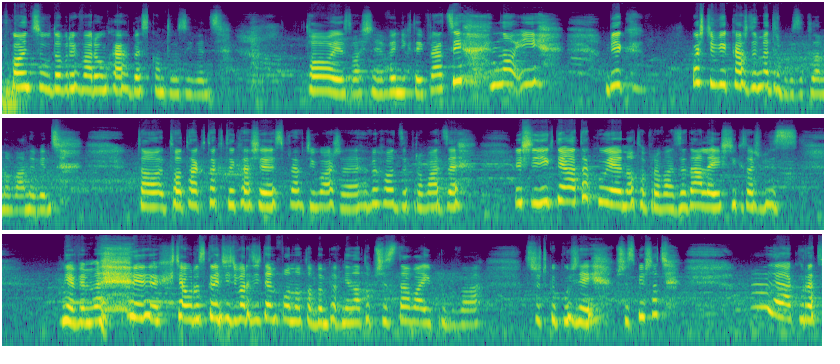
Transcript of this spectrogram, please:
w końcu w dobrych warunkach, bez kontuzji, więc to jest właśnie wynik tej pracy. No i bieg, właściwie każdy metr był zaplanowany, więc to, to tak taktyka się sprawdziła, że wychodzę, prowadzę. Jeśli nikt nie atakuje, no to prowadzę dalej. Jeśli ktoś by z, nie wiem, chciał rozkręcić bardziej tempo, no to bym pewnie na to przystała i próbowała troszeczkę później przyspieszać. Ale akurat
